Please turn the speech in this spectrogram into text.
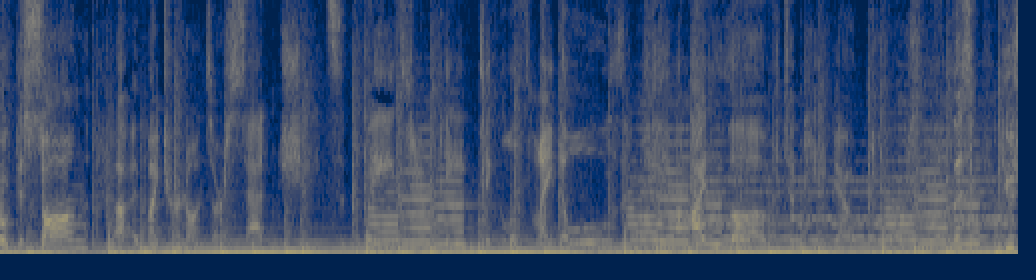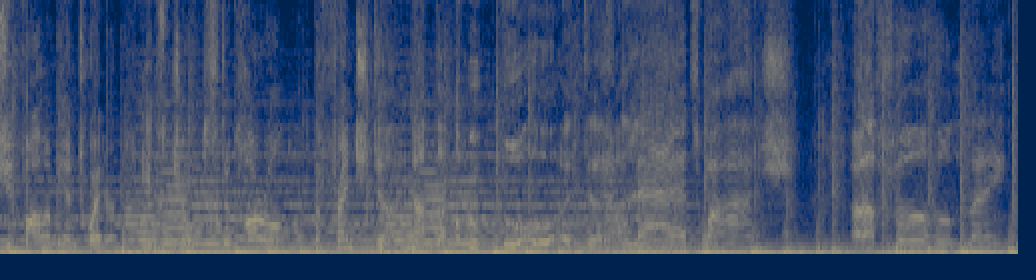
Wrote this song. Uh, my turn ons are satin sheets and the way champagne tickles my nose. And I love to pee outdoors. Listen, you should follow me on Twitter. It's Jokes to Carl, the French duh, not the oh, oh duh. Let's watch a full length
